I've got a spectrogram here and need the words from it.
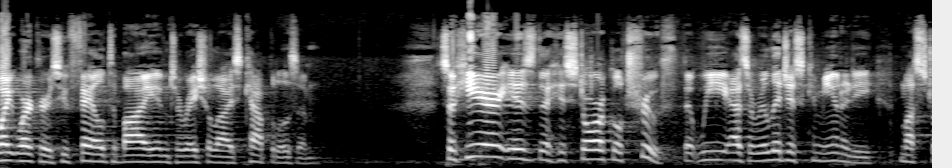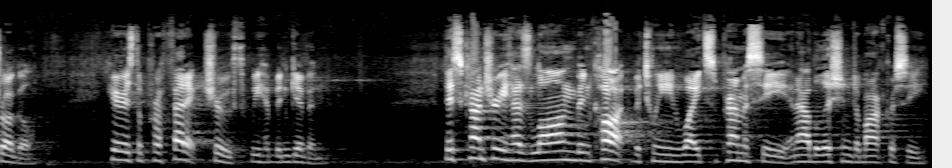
white workers who failed to buy into racialized capitalism. So here is the historical truth that we as a religious community must struggle. Here is the prophetic truth we have been given. This country has long been caught between white supremacy and abolition democracy.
